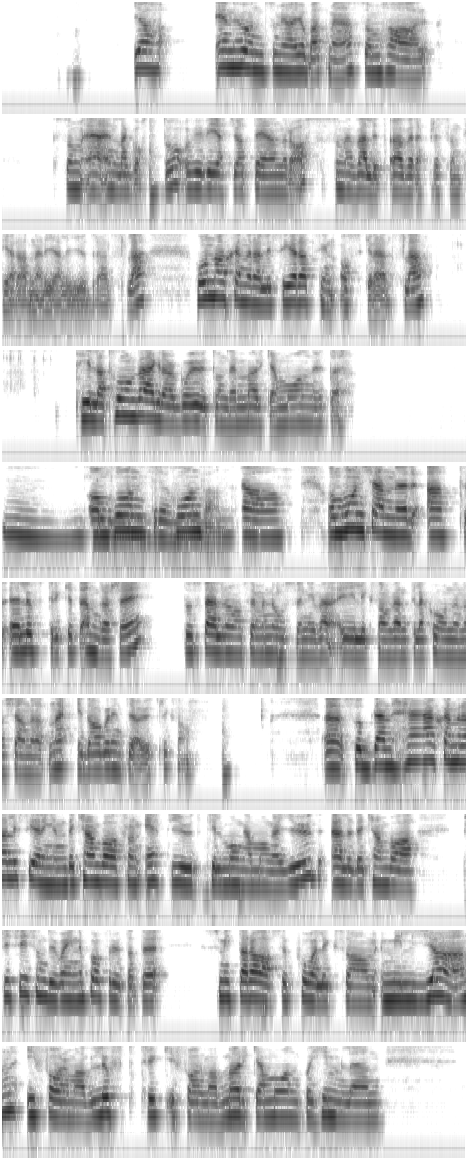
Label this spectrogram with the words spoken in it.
jag, en hund som jag har jobbat med som har som är en lagotto och vi vet ju att det är en ras som är väldigt överrepresenterad när det gäller ljudrädsla. Hon har generaliserat sin åskrädsla till att hon vägrar gå ut om det är mörka moln ute. Mm, om, hon, hon, ja, om hon känner att eh, lufttrycket ändrar sig då ställer hon sig med nosen i, i liksom ventilationen och känner att nej, idag går inte jag ut. Liksom. Eh, så den här generaliseringen, det kan vara från ett ljud till många, många ljud, eller det kan vara, precis som du var inne på förut, att det smittar av sig på liksom miljön i form av lufttryck, i form av mörka moln på himlen.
